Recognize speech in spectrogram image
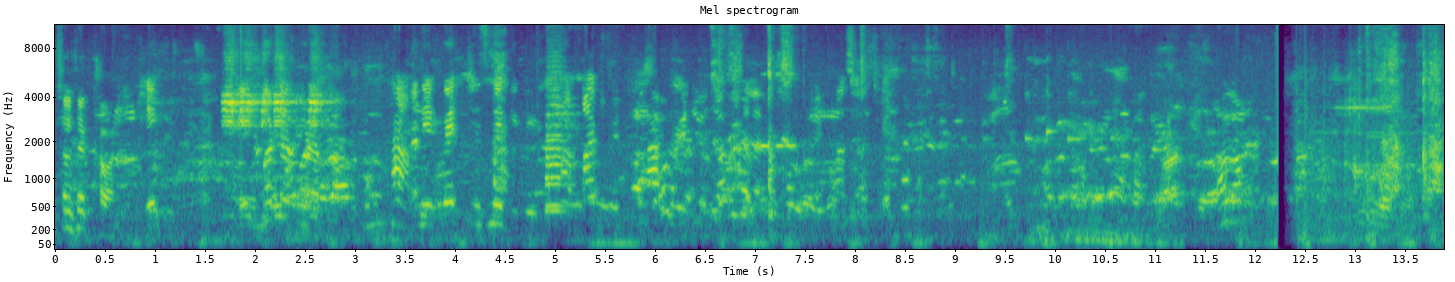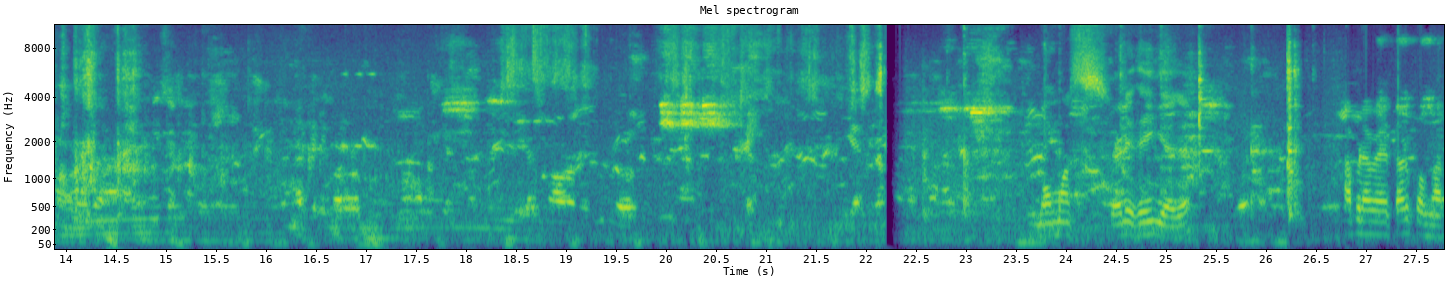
ચાલુ છે ને હાલો મોમોસ રેડી થઈ ગયા છે. આપણે હવે તડકો માર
